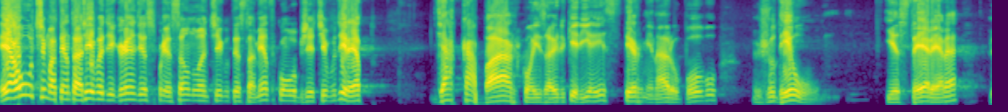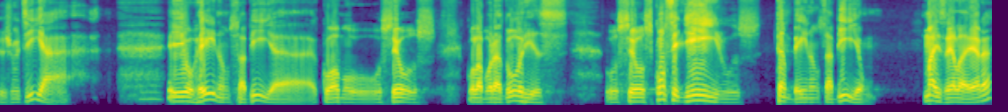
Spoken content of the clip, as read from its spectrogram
É a última tentativa de grande expressão no Antigo Testamento com o objetivo direto de acabar com Israel. Ele queria exterminar o povo judeu. E Esther era judia. E o rei não sabia, como os seus colaboradores, os seus conselheiros também não sabiam. Mas ela era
